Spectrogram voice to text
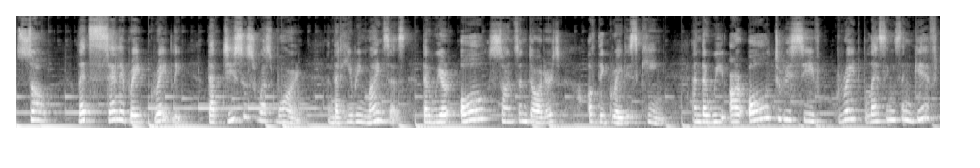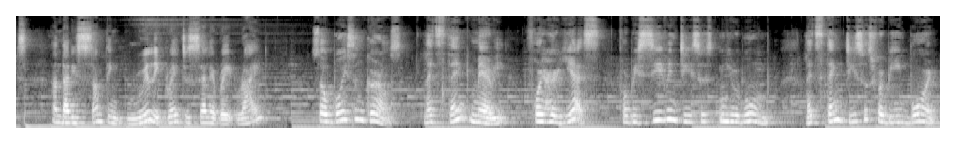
So let's celebrate greatly that Jesus was born and that He reminds us that we are all sons and daughters of the greatest King and that we are all to receive great blessings and gifts. And that is something really great to celebrate, right? So, boys and girls, let's thank Mary for her yes, for receiving Jesus in your womb. Let's thank Jesus for being born.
